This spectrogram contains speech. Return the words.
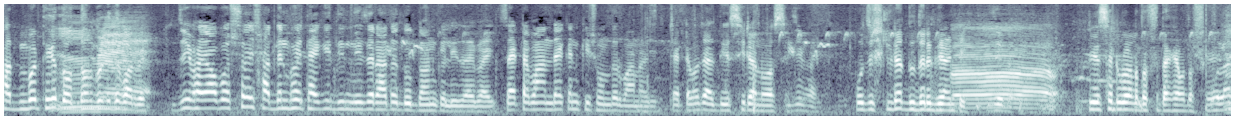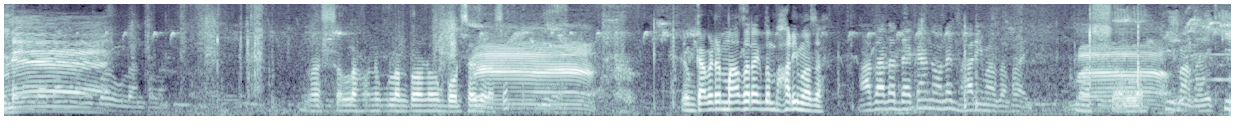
সাত দিন পর থেকে দহন করে নিতে পারবে। জি ভাই অবশ্যই সাত দিন ভাই থাকি নিজের হাতে দুধ দহন করে যায় ভাই। চারটা বান দেখেন কি সুন্দর বান হয়েছে। চারটা মাঝে আর দিকে সিটানো আছে। জি ভাই। পঁচিশ লিটার দুধের গ্যারান্টি জি ভাই। পিএসএ উড়ানো দর্শক দেখে আমার দর্শক। উলান দেখেন, অনেক উলান পালান। বড় সাইজের আছে। এবং গাভিটার মাজার একদম ভারী মাজা। মাজাটা দেখেন অনেক ভারী মাজা ভাই। মার্শাল্লাহ কি মাজা কি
